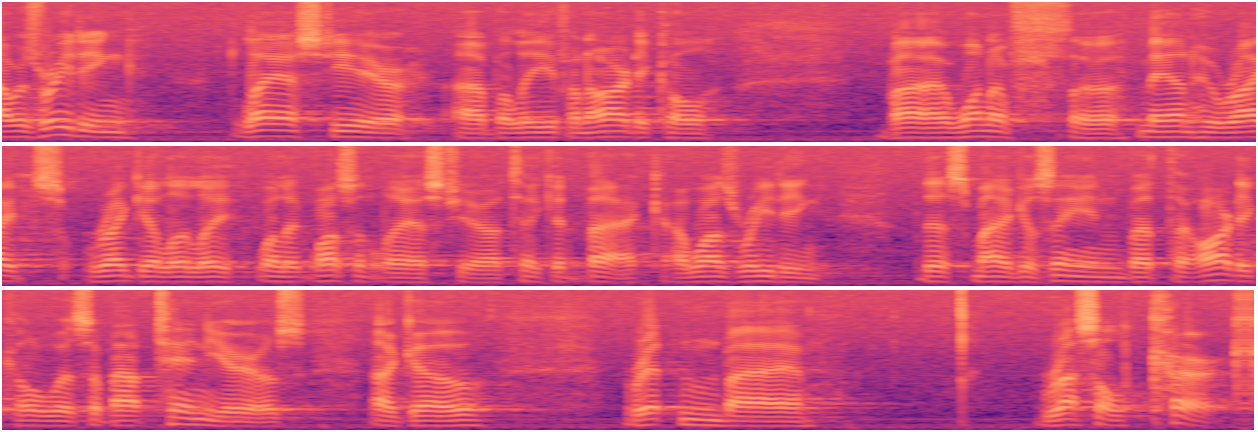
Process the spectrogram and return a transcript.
I was reading last year, I believe, an article by one of the men who writes regularly. Well, it wasn't last year, I take it back. I was reading this magazine, but the article was about 10 years ago, written by Russell Kirk,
